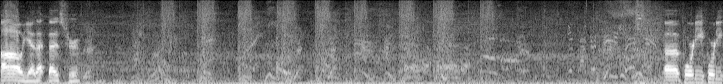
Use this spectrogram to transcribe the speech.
Oh yeah, that that is true. Uh, 40, 40.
